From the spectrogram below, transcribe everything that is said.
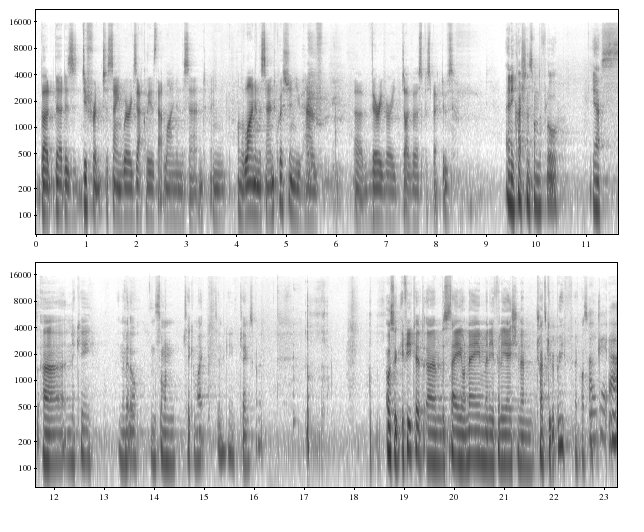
but that is different to saying where exactly is that line in the sand. And on the line in the sand question, you have uh, very, very diverse perspectives. Any questions from the floor? Yes, uh, Nikki in the middle. And someone take a mic to Nikki? James, got it. Also, if you could um, just say your name, any affiliation, and try to keep it brief, if possible. Okay. Uh,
